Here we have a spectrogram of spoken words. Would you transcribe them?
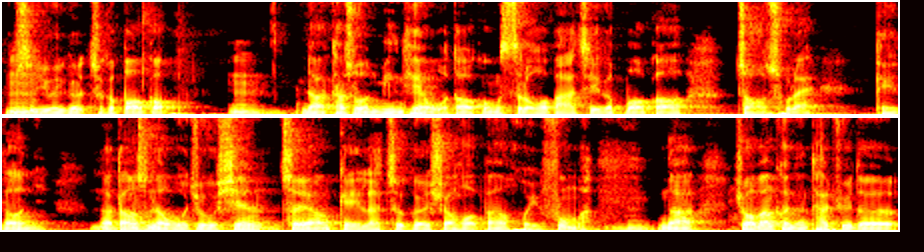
就是有一个这个报告。嗯，那他说明天我到公司了，我把这个报告找出来给到你。那当时呢，我就先这样给了这个小伙伴回复嘛。嗯，那小伙伴可能他觉得，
